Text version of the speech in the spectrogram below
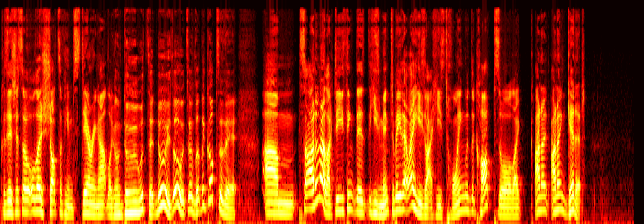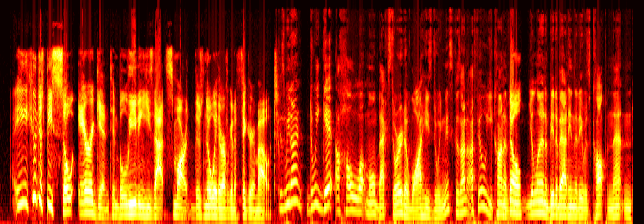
because there's just all those shots of him staring up, like, "Oh, what's that noise? Oh, it sounds like the cops are there." Um, so I don't know. Like, do you think that he's meant to be that way? He's like he's toying with the cops, or like I don't I don't get it. He could just be so arrogant in believing he's that smart. There's no way they're ever going to figure him out. Because we don't, do we get a whole lot more backstory to why he's doing this? Because I, I feel you kind of, No. you learn a bit about him that he was a cop and that, and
